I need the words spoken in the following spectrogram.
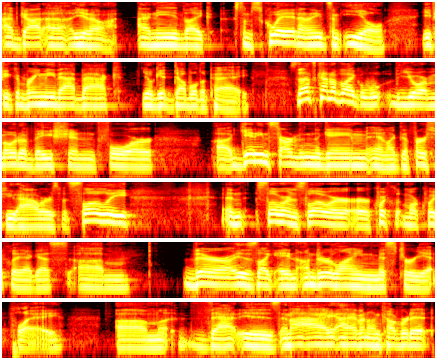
I've got a you know I need like some squid and I need some eel. If you can bring me that back, you'll get double the pay. So that's kind of like w- your motivation for uh, getting started in the game and like the first few hours, but slowly and slower and slower, or quickly, more quickly, I guess. Um, there is like an underlying mystery at play. Um, that is, and I, I haven't uncovered it.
